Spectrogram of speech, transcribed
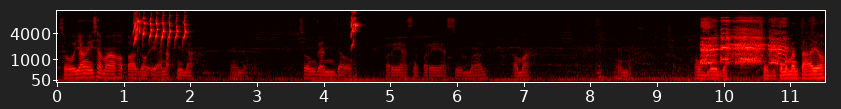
So yung isa mga kapagaw eh anak nila. Ayan o. So ang ganda oh. Parehas na parehas yung mag ama. Ayan o. Ang blog ah. So dito naman tayo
